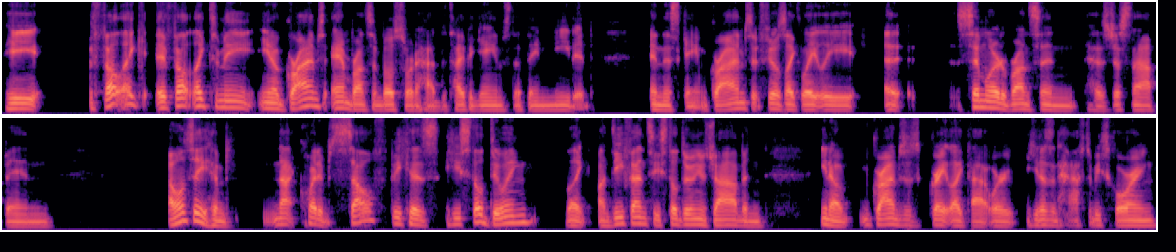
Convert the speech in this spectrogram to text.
He felt like it felt like to me, you know, Grimes and Brunson both sort of had the type of games that they needed in this game. Grimes, it feels like lately, uh, similar to Brunson, has just not been, I won't say him, not quite himself because he's still doing like on defense, he's still doing his job and you know, Grimes is great like that, where he doesn't have to be scoring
